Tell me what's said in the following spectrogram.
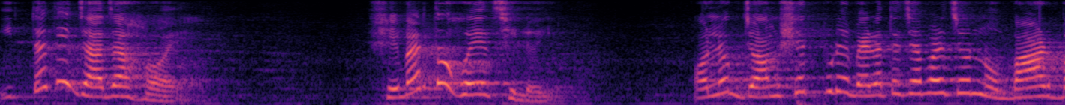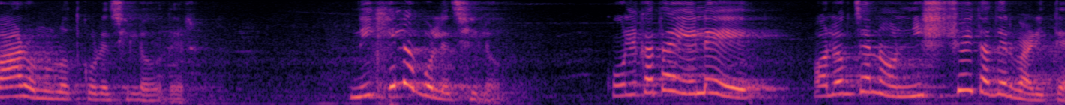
ইত্যাদি যা যা হয়। সেবার তো হয়েছিলই। অলোক জামশেদপুরে বেড়াতে যাবার জন্য বারবার অনুরোধ করেছিল ওদের। নিখিলও বলেছিল কলকাতা এলে অলোক যেন নিশ্চয়ই তাদের বাড়িতে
